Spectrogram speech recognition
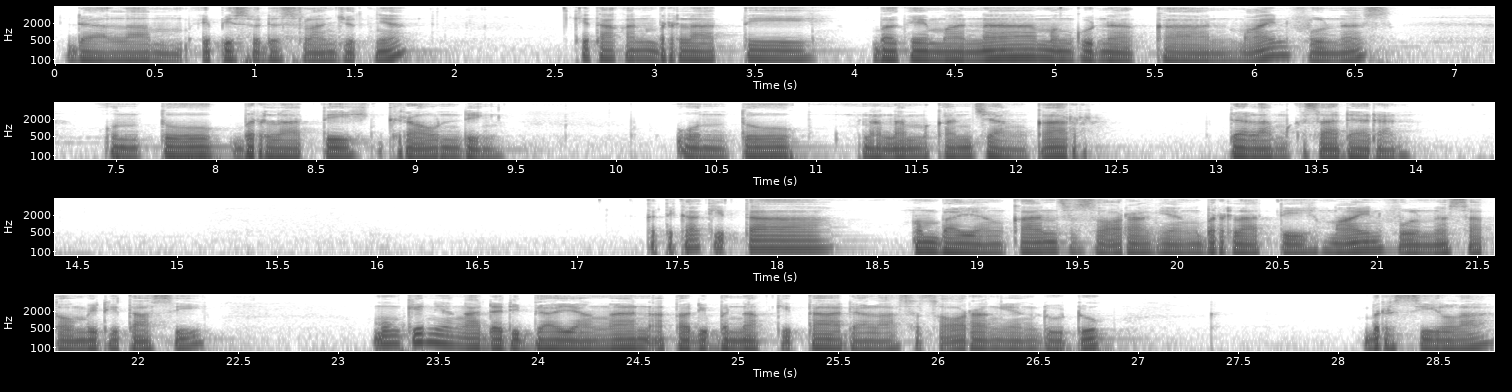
dalam episode selanjutnya. Kita akan berlatih bagaimana menggunakan mindfulness untuk berlatih grounding, untuk menanamkan jangkar dalam kesadaran. Ketika kita membayangkan seseorang yang berlatih mindfulness atau meditasi, mungkin yang ada di bayangan atau di benak kita adalah seseorang yang duduk bersila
